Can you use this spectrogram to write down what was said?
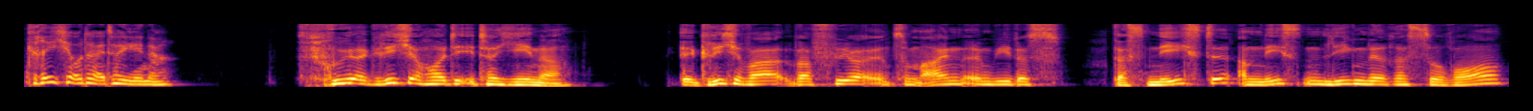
Grieche oder Italiener? Früher Grieche, heute Italiener. Äh, Grieche war, war früher zum einen irgendwie das, das nächste, am nächsten liegende Restaurant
